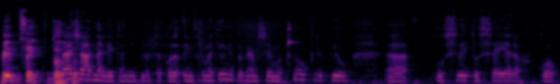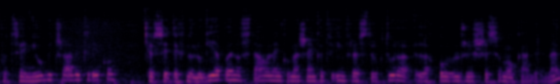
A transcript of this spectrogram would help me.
Vem, sej, v, Vsaj v, zadnja leta ni bilo tako. Informativni program se je močno ukrepil, eh, v svetu se je lahko pocenil, bi človek rekel, ker se je tehnologija poenostavila in ko imaš enkrat infrastrukturo, lahko vložiš še samo kadre. Ne?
